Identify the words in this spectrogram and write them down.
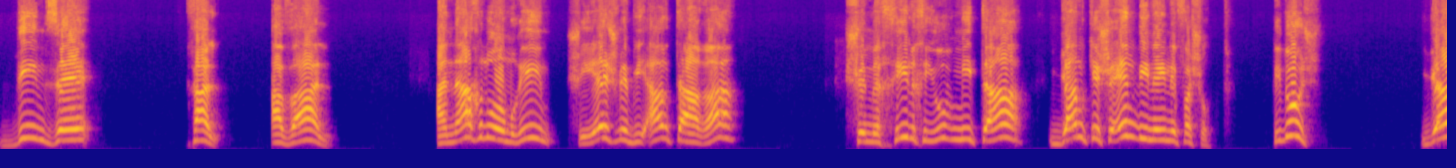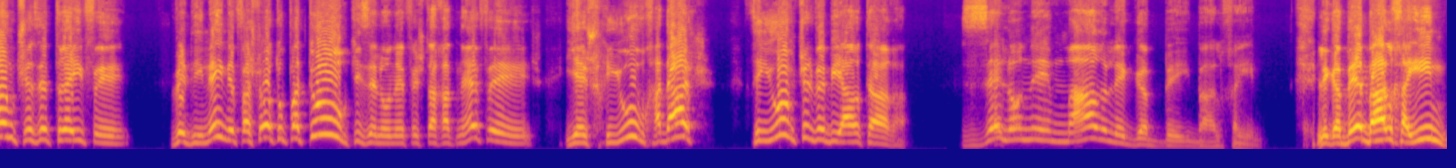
דין זה חל, אבל אנחנו אומרים שיש וביארת הרע שמכיל חיוב מיתה גם כשאין דיני נפשות. חידוש. גם כשזה טרייפה, ודיני נפשות הוא פטור, כי זה לא נפש תחת נפש. יש חיוב חדש, חיוב של וביארת הרע. זה לא נאמר לגבי בעל חיים. לגבי בעל חיים,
